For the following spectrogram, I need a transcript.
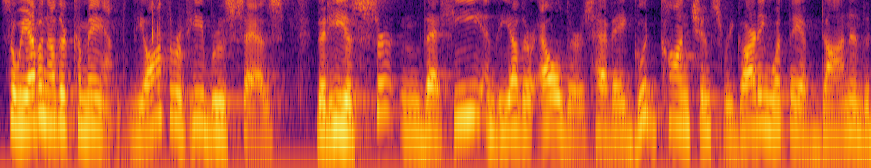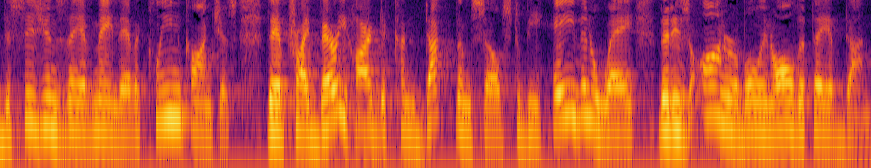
So we have another command. The author of Hebrews says that he is certain that he and the other elders have a good conscience regarding what they have done and the decisions they have made. They have a clean conscience. They have tried very hard to conduct themselves, to behave in a way that is honorable in all that they have done.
